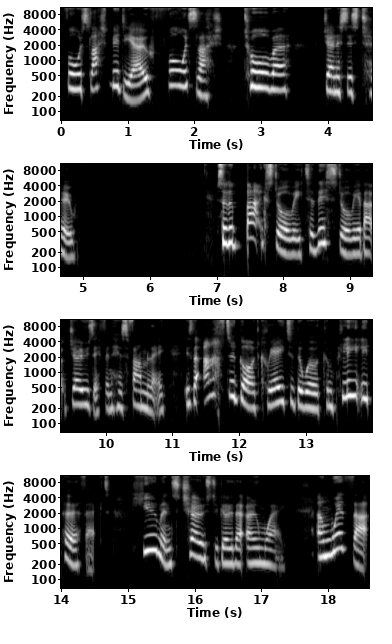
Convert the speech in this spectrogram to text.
forward slash video forward slash Torah Genesis 2. So, the backstory to this story about Joseph and his family is that after God created the world completely perfect, humans chose to go their own way. And with that,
